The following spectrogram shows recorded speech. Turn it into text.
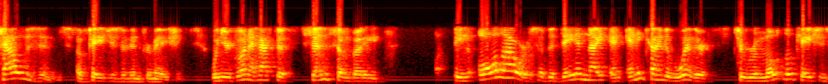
thousands of pages of information, when you're going to have to send somebody in all hours of the day and night and any kind of weather to remote locations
